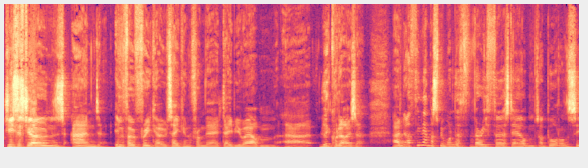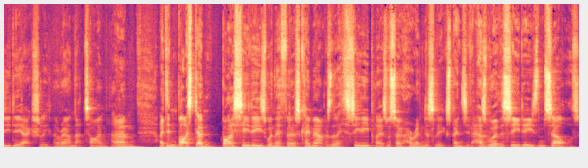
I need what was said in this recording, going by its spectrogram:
Jesus Jones and Info Freako taken from their debut album uh, Liquidizer. And I think that must have been one of the very first albums I bought on CD actually around that time. Um, I didn't buy, didn't buy CDs when they first came out because the CD players were so horrendously expensive, as were the CDs themselves.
